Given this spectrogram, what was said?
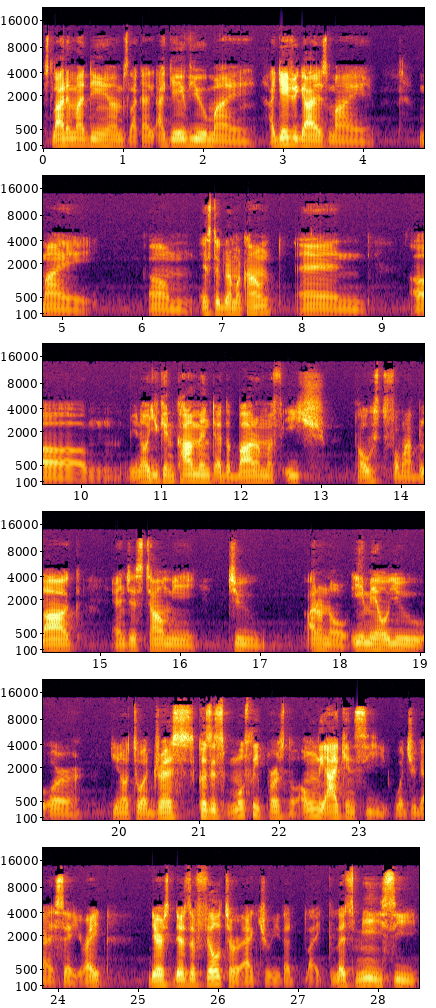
slide in my DMs. Like I, I gave you my, I gave you guys my, my, um, Instagram account and um, you know, you can comment at the bottom of each post for my blog and just tell me to, I don't know, email you or, you know, to address, because it's mostly personal. Only I can see what you guys say, right? There's there's a filter actually that like lets me see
